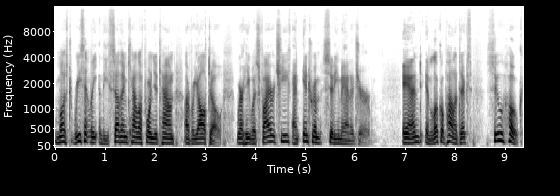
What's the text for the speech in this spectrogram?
most recently in the Southern California town of Rialto, where he was fire chief and interim city manager. And in local politics, Sue Hoek,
